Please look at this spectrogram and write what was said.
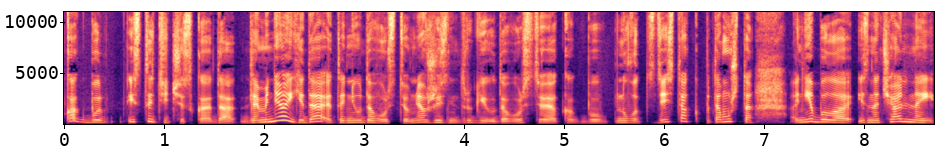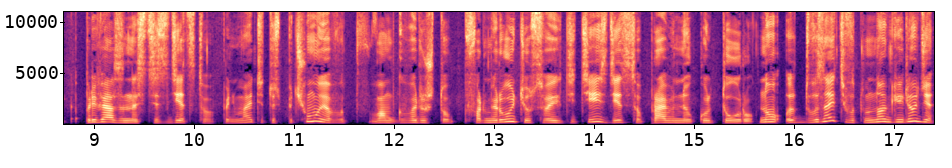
как бы эстетическая, да. Для меня еда это не удовольствие. У меня в жизни другие удовольствия, как бы, ну вот здесь так, потому что не было изначальной привязанности с детства, понимаете? То есть почему я вот вам говорю, что формируйте у своих детей с детства правильную культуру. Ну, э, вы знаете, вот многие люди,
